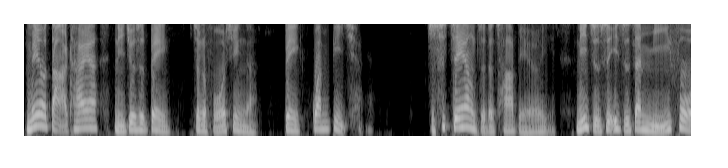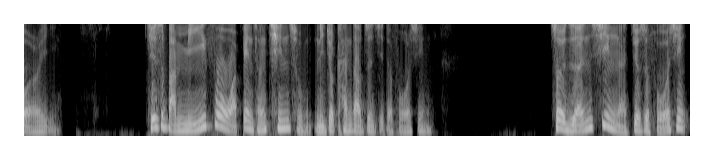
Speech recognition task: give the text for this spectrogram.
没有打开啊，你就是被这个佛性啊被关闭起来，只是这样子的差别而已。你只是一直在迷惑而已。其实把迷惑啊变成清楚，你就看到自己的佛性。所以人性啊就是佛性，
